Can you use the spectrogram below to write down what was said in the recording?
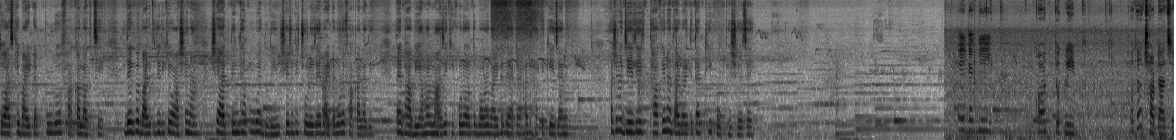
তো আজকে বাড়িটা পুরো ফাঁকা লাগছে। দেখবে বাড়িতে যদি কেউ আসে না, সে একদিন থাকুক বা দুদিন, সে যদি চলে যায়, বাড়িটা বড় ফাঁকা লাগে। তাই ভাবি, আমার মা যে কী করে অত বড় বাড়িটাতে একা একা থাকে কে জানে? আসলে যে যে থাকে না তার বাড়িতে তার ঠিক অভ্যেস হয়ে যায়। এইটা ক্লিপ কত ক্লিপ। কত না ছটা আছে।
